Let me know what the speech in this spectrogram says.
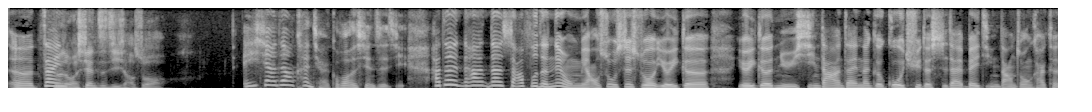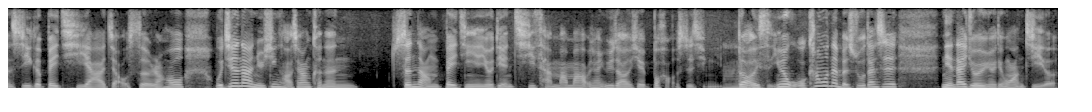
呃，在什么限制级小说？哎，现在这样看起来，搞不好是限制级。他在他那杀夫的内容描述是说，有一个有一个女性，当然在那个过去的时代背景当中，她可能是一个被欺压的角色。然后我记得那女性好像可能生长背景也有点凄惨，妈妈好像遇到一些不好的事情。嗯、不好意思，因为我看过那本书，但是年代久远，有点忘记了。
